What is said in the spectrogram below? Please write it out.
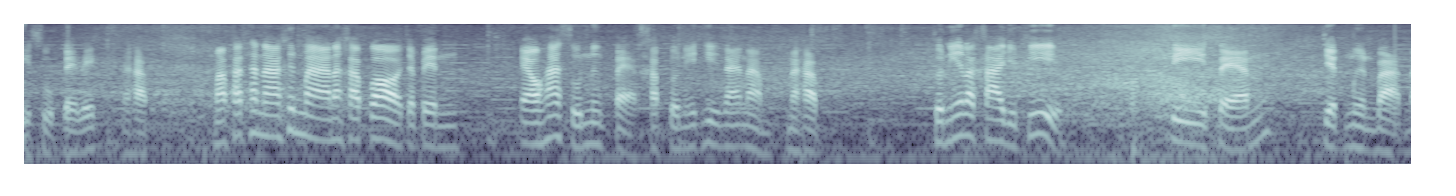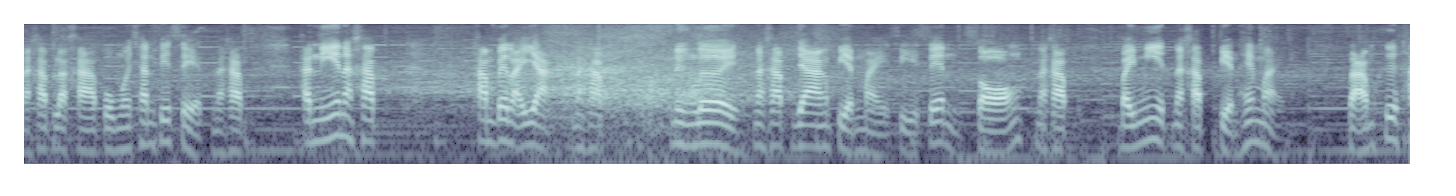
4 สูบไดเรกนะครับ มาพัฒนาขึ้นมานะครับ ก็จะเป็น L5018 ครับตัวนี้ที่แนะนำนะครับ ตัวนี้ราคาอยู่ที่ 470,000 บาทนะครับราคาโปรโมชั่นพิเศษนะครับคันนี้นะครับทำไปหลายอย่างนะครับหนึ่งเลยนะครับยางเปลี่ยนใหม่ 4 เส้น2นะครับใบมีดนะครับเปลี่ยนให้ใหม่ 3 คือท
